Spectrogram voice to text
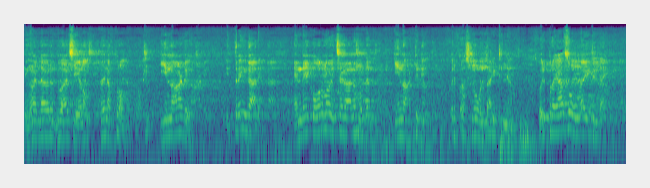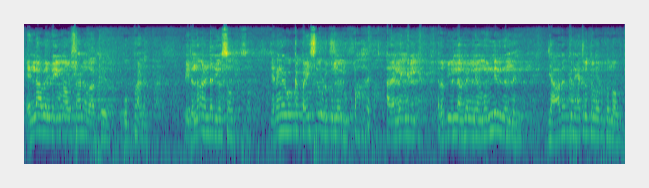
നിങ്ങളെല്ലാവരും എന്തുവാ ചെയ്യണം. അതിനപ്പുറം ഈ നാട് ഇത്രയും കാലം എന്റെയൊക്കെ ഓർമ്മ വെച്ച കാലം മുതൽ ഈ നാട്ടിൽ ഒരു പ്രശ്നവും ഉണ്ടായിട്ടില്ല. ഒരു പ്രയാസവും ഉണ്ടായിട്ടില്ല. എല്ലാവരുടെയും അവസാന വാക്ക് ഉപ്പാണ്. പെരുന്നാളിന്റെ ദിവസം ജനങ്ങൾക്കൊക്കെ പൈസ കൊടുക്കുന്ന ഒരു ഉപ്പ. അതല്ലെങ്കിൽ റബിയുൽ അവലിന് മുന്നിൽ നിന്ന് ജാഥക്ക് നേതൃത്വം കൊടുക്കുന്ന ഉപ്പ.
